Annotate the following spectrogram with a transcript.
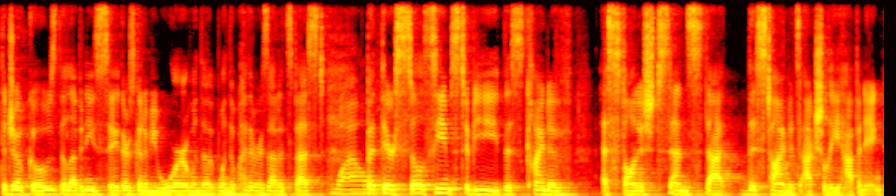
the joke goes, the Lebanese say there's going to be war when the when the weather is at its best. Wow. But there still seems to be this kind of astonished sense that this time it's actually happening.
